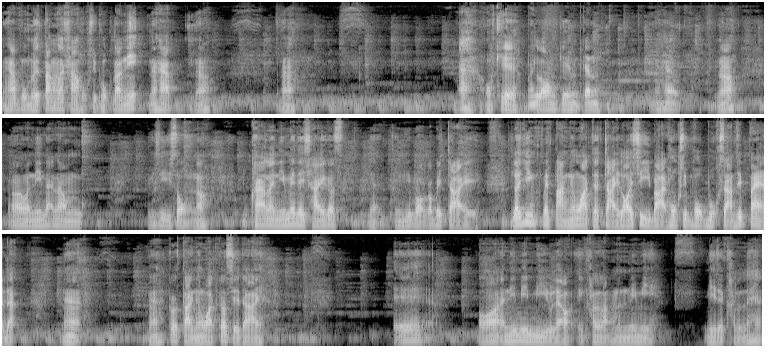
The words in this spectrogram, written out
นะครับผมเลยตั้งราคาหกสิบหกตามนี้นะครับนะนะ อะโอเคไปลองเกมกันนะครับเนาะก็วันนี้แนะนำวิธีส่งเนาะลูกค้ารายนี้ไม่ได้ใช้ก็เนี่ยอย่างที่บอกก็ไปจ่าย แล้วยิ่งเป็นต่างจังหวัดจะจ่ายร้อยสี่บาทหกสิบหกบวกสามสิบแปดอะนะฮะนะก็ต่างจังหวัดก็เสียดายเอออ๋ออันนี้ไม่มีอยู่แล้วไอ้คันหลังมันไม่มี มีแต่คันแรก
